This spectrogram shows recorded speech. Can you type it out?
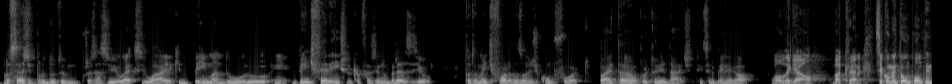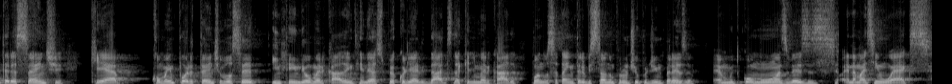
o processo de produto, o processo de UX e UI aqui bem maduro, bem diferente do que eu fazia no Brasil. Totalmente fora da zona de conforto. Baita oportunidade, tem sido bem legal. Oh, legal, bacana. Você comentou um ponto interessante que é como é importante você entender o mercado, entender as peculiaridades daquele mercado quando você está entrevistando para um tipo de empresa. É muito comum, às vezes, ainda mais em UX,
